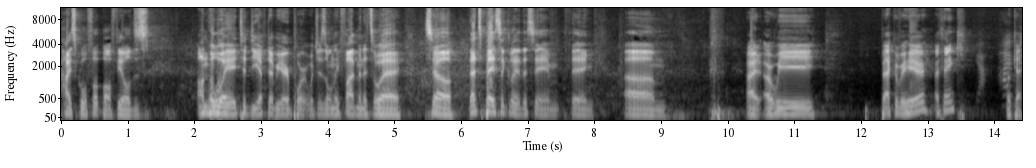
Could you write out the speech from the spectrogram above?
high school football fields on the way to DFW Airport, which is only five minutes away. So that's basically the same thing. Um, all right, are we back over here? I think. Yeah. Hi, Okay.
